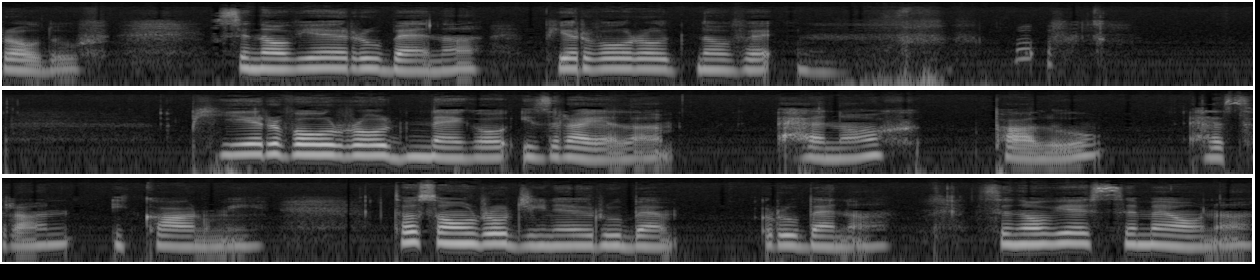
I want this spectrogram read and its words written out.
rodów, synowie Rubena, pierworodnowe, pierworodnego Izraela, Henoch, Palu, Hesran i Karmi. To są rodziny Ruben, Rubena, synowie Symeona,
